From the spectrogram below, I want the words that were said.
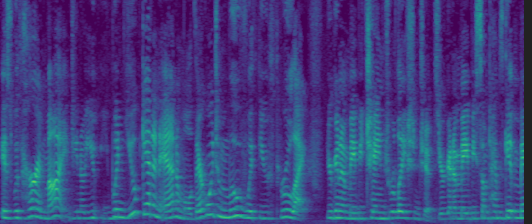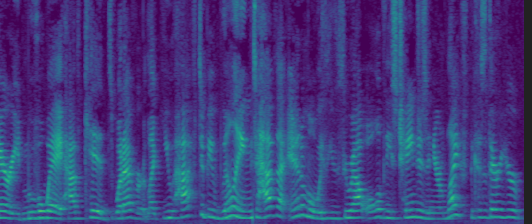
is with her in mind. You know, you when you get an animal, they're going to move with you through life. You're going to maybe change relationships. You're going to maybe sometimes get married, move away, have kids, whatever. Like you have to be willing to have that animal with you throughout all of these changes in your life because they're your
